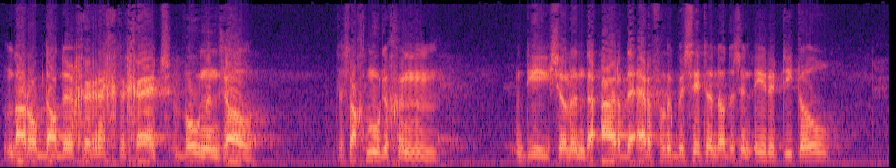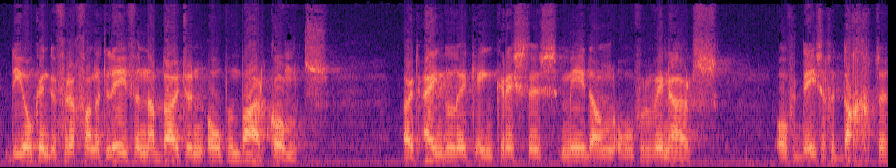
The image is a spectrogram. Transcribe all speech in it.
waarop dat de gerechtigheid wonen zal. De zachtmoedigen, die zullen de aarde erfelijk bezitten, dat is een eretitel, die ook in de vrucht van het leven naar buiten openbaar komt. Uiteindelijk in Christus meer dan overwinnaars. Over deze gedachte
